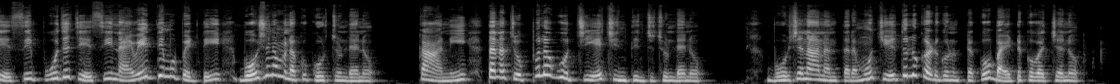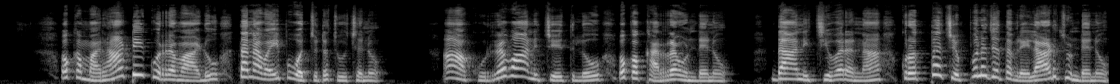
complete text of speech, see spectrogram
చేసి పూజ చేసి నైవేద్యము పెట్టి భోజనమునకు కూర్చుండెను. కాని తన చెప్పుల గూర్చియే చింతించుచుండెను. భోజనానంతరము చేతులు కడుగునుటకు బయటకు వచ్చెను. ఒక మరాఠీ కుర్రవాడు తన వైపు వచ్చుట చూచెను. ఆ కుర్రవాని చేతిలో ఒక కర్ర ఉండెను. దాని చివరన క్రొత్త చెప్పుల జత వేలాడుచుండెను.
